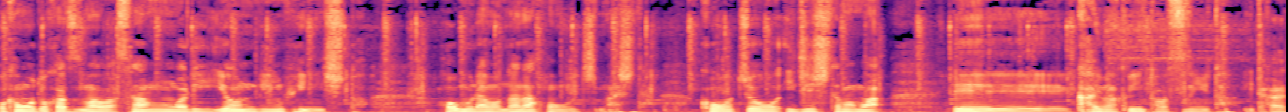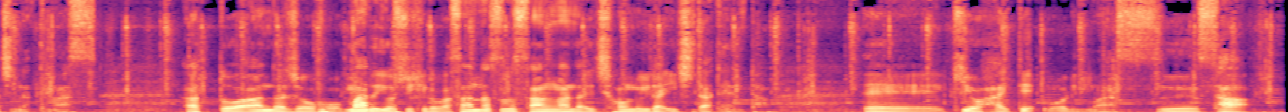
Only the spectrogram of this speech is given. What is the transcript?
岡本和真は3割4厘フィニッシュと、ホームランを7本打ちました。好調を維持したまま、えー、開幕に突入といった形になっています。あとは安打情報。丸義弘が3打数3安打1本塁打1打点と、えー、気を吐いております。さあ、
